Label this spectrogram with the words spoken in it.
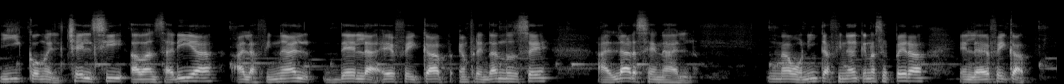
y con el Chelsea avanzaría a la final de la FA Cup, enfrentándose al Arsenal. Una bonita final que nos espera en la FA Cup.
